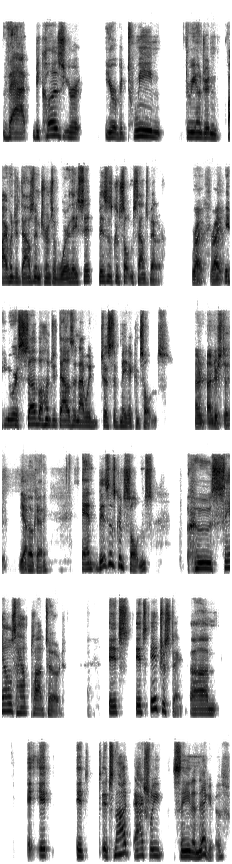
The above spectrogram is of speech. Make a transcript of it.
that because you're you're between 300 and 500,000 in terms of where they sit, business consultant sounds better. Right, right. If you were sub 100,000, I would just have made it consultants. Un- understood. Yeah. Okay. And business consultants whose sales have plateaued. It's it's interesting. Um, it it it's not actually saying a negative,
